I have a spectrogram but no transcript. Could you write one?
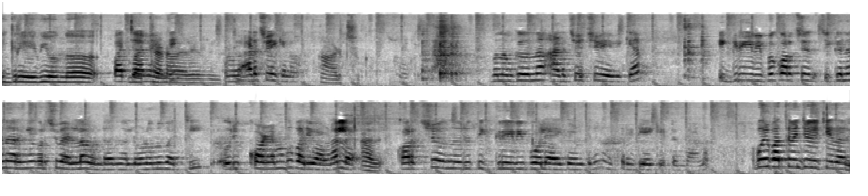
ഈ ഗ്രേവി ഒന്ന് അടച്ചു വെക്കണം. അടച്ചു വെക്കാം. അപ്പൊ നമുക്കിതൊന്ന് അടച്ചു വെച്ച് വേവിക്കാം. ഈ ഗ്രേവി. ഇപ്പൊ കുറച്ച് ചിക്കനിൽ നിന്ന് ഇറങ്ങിയ കുറച്ച് വെള്ളമുണ്ട് അത് നല്ലോണം ഒന്ന് പറ്റി ഒരു കുഴമ്പ് പരിവാവണം അല്ലേ? കുറച്ച് ഒന്ന് ഒരു തിക് ഗ്രേവി പോലെ ആയി കഴിഞ്ഞിട്ട് നമുക്ക് റെഡി ആക്കി കിട്ടുന്നതാണ് അപ്പൊ ഒരു പത്ത് മിനിറ്റ് വെയിറ്റ് ചെയ്താൽ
